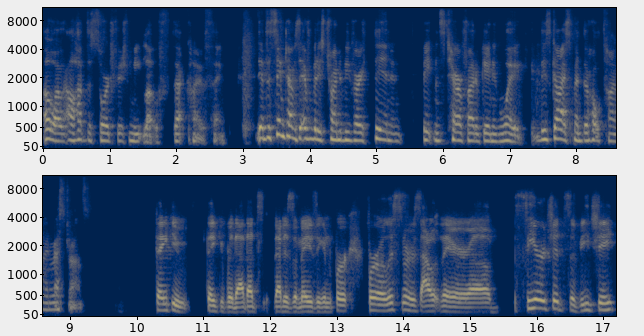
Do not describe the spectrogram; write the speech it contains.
oh, I'll have the swordfish meatloaf, that kind of thing. At the same time as everybody's trying to be very thin and Bateman's terrified of gaining weight. These guys spend their whole time in restaurants. Thank you. Thank you for that. That's that is amazing. And for for our listeners out there, uh, sea urchin ceviche.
